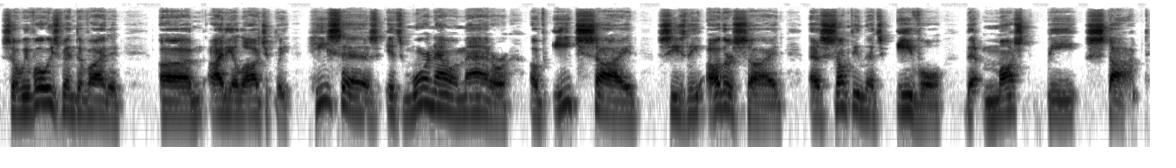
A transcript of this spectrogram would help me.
So we've always been divided um, ideologically. He says it's more now a matter of each side sees the other side as something that's evil that must be stopped.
